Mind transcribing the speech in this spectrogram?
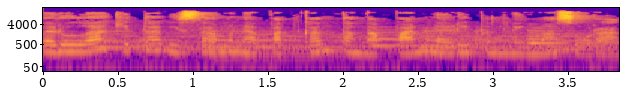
barulah kita bisa mendapatkan tanggapan dari penerima surat.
